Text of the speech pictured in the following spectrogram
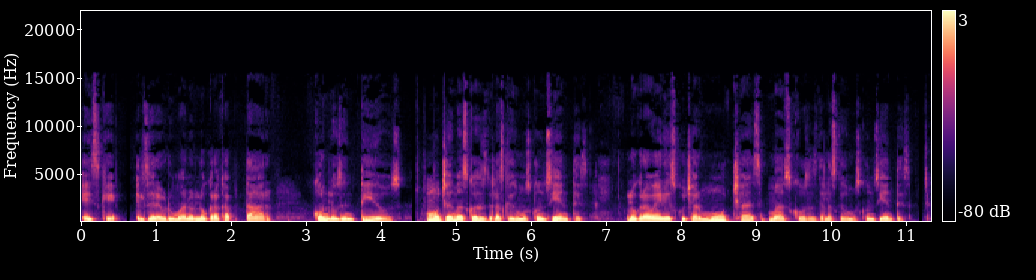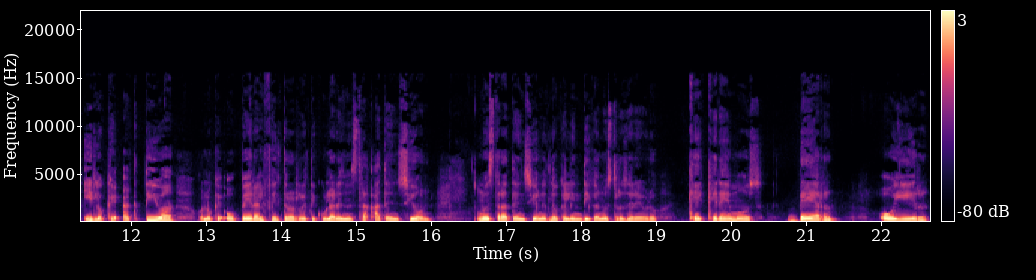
es que el cerebro humano logra captar con los sentidos muchas más cosas de las que somos conscientes. Logra ver y escuchar muchas más cosas de las que somos conscientes. Y lo que activa o lo que opera el filtro reticular es nuestra atención. Nuestra atención es lo que le indica a nuestro cerebro qué queremos ver, oír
